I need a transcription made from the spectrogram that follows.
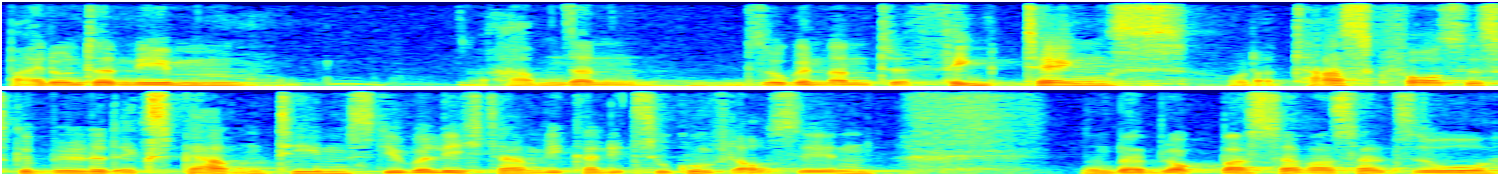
Beide Unternehmen haben dann sogenannte Thinktanks oder Taskforces gebildet, Expertenteams, die überlegt haben, wie kann die Zukunft aussehen. Und bei Blockbuster war es halt so,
